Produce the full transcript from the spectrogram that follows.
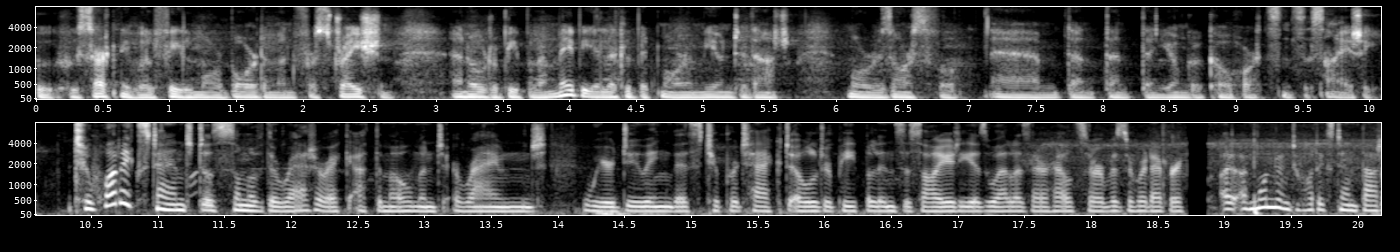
Who, who certainly will feel more boredom and frustration, and older people are maybe a little bit more immune to that, more resourceful um, than, than, than younger cohorts in society. To what extent does some of the rhetoric at the moment around we're doing this to protect older people in society as well as our health service or whatever, I, am wondering to what extent that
